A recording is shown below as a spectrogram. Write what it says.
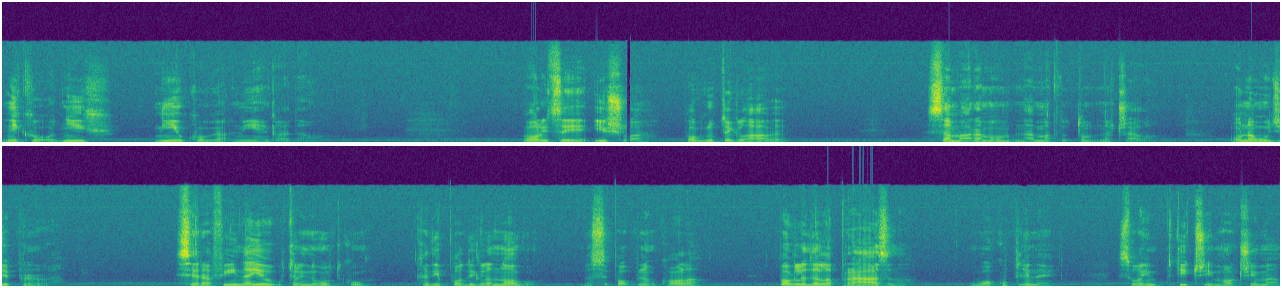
Niko od njih ni u koga nije gledao. Volica je išla pognute glave, sa maramom namaknutom na čelo. Ona uđe prva. Serafina je u trenutku, kad je podigla nogu da se popne u kola, pogledala prazno u okupljene svojim ptičim očima,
